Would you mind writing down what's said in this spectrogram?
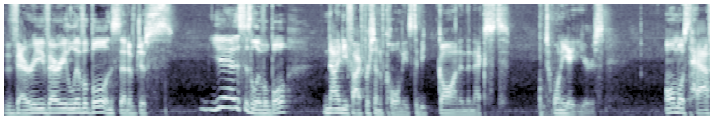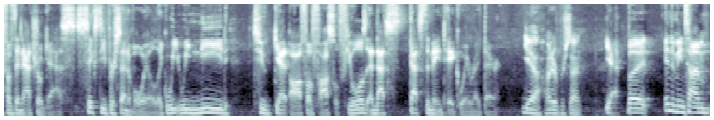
very, very livable instead of just, yeah, this is livable, 95% of coal needs to be gone in the next 28 years. Almost half of the natural gas, 60% of oil. Like we, we need to get off of fossil fuels, and that's that's the main takeaway right there. Yeah, hundred percent. Yeah, but in the meantime,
